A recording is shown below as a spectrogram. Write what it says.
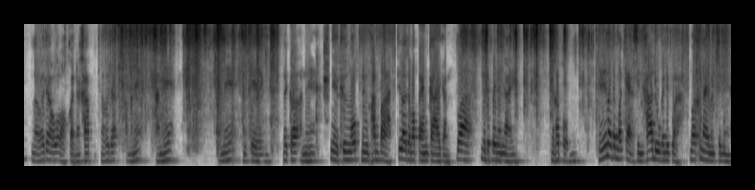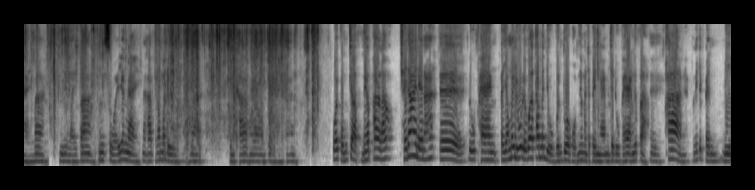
ำเราก็จะเอาออกก่อนนะครับ เราก็จะเอาอันนี้อันนี้อันนี้กางเกงแล้วก็อันนี้เนี่ยคืองบ 1,000 บาทที่เราจะมาแปลงกายกัน ว่ามันจะเป็นยังไงนะครับผม ทีนี้เราจะมาแกะสินค้าดูกันดีกว่า ว่าข้างในมันเป็นยังไงบ้าง มีอะไรบ้าง มันสวยยังไงนะครับ เรามาดูว่าสินค้าของเราเป็นยังไงบ้างโอ้ยผมจับเนื้อผ้าแล้วใช้ได้เลยนะ เออ ดูแพง แต่ยังไม่รู้เลยว่าถ้ามันอยู่บนตัวผมเนี่ยมันจะเป็นไง มันจะดูแพงหรือเปล่า เออ ผ้าเนี่ยมันก็จะเป็นมี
